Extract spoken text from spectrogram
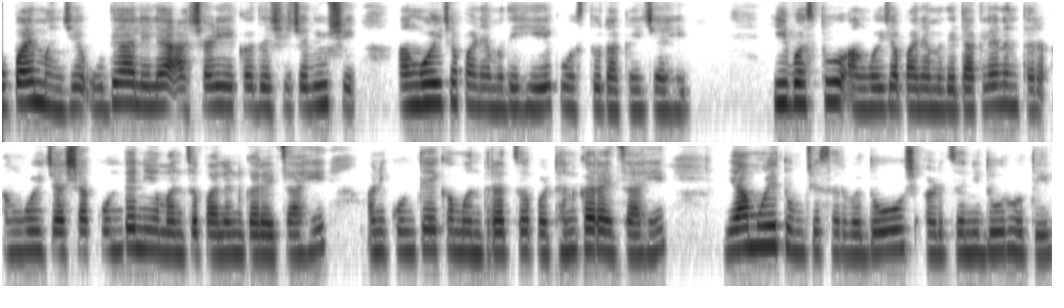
उपाय म्हणजे उद्या आलेल्या आषाढी एकादशीच्या दिवशी आंघोळीच्या पाण्यामध्ये ही एक वस्तू टाकायची आहे. ही वस्तू आंघोळीच्या पाण्यामध्ये टाकल्यानंतर आंघोळीच्या अशा कोणत्या नियमांचं पालन करायचं आहे आणि कोणत्या एका मंत्राचं पठण करायचं आहे? यामुळे तुमचे सर्व दोष अडचणी दूर होतील.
